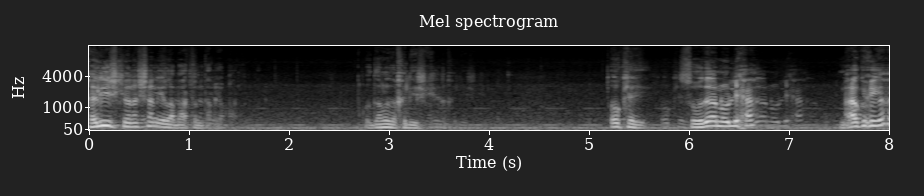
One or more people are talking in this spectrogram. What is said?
khaliijkana shan iyo labaatan daqiiqo waddanada khaliijka okay suudaan oo lixa maxaa ku xiga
